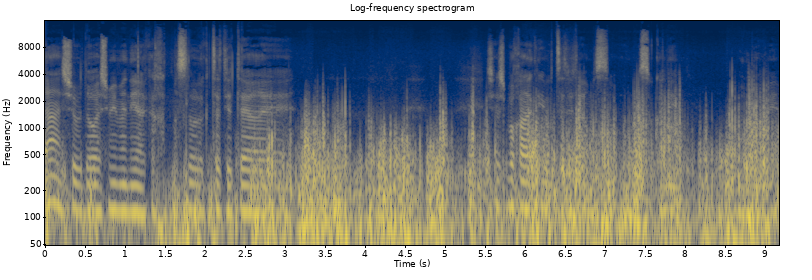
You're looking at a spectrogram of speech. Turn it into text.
החדש שהוא דורש ממני לקחת מסלול קצת יותר אה, שיש בו חלקים קצת יותר מסוכנים, מורכבים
